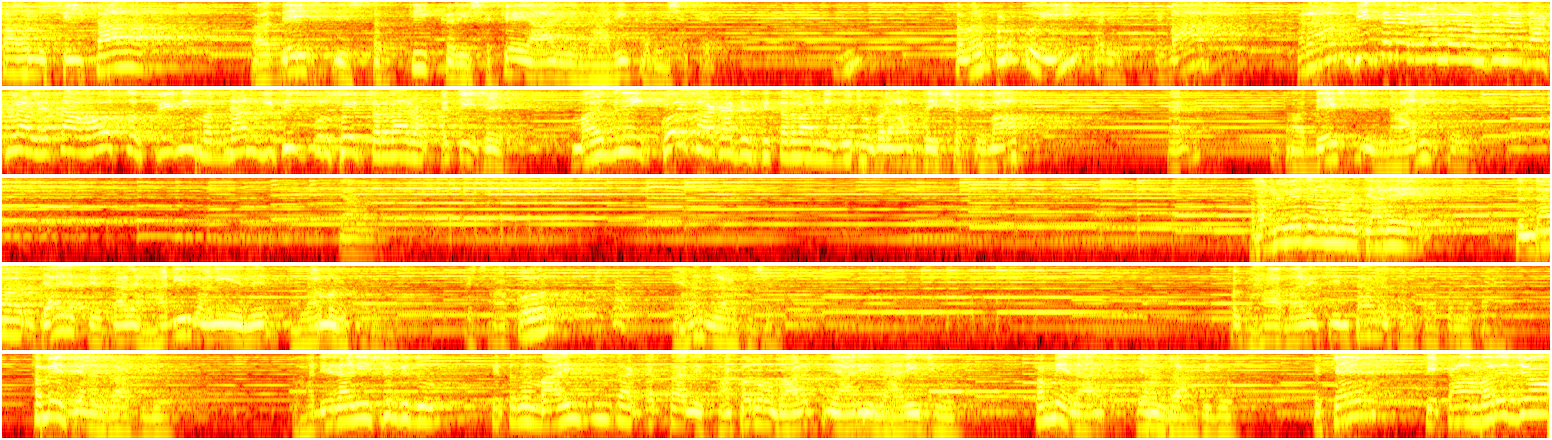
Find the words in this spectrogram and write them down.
સહનશીલતા દેશની શક્તિ કરી શકે, આર્ય નારી કરી શકે. સમર્પણ તો ઈ કરી શકે. બાપ, રામથી તમે સુધીના દાખલા લેતા હો તો સ્ત્રીની મતદાનગીથી જ પુરુષોએ તરવારો ખેંચી છે. મર્દની કોઈ તાકાત નથી તરવારની મૂછ ઉપર હાથ દઈ શકે. બાપ? એ દેશની નારી કરી છે રણવેદાનમાં જ્યારે ચંદાવત જાય છે, ત્યારે હાડી રાણી એને ભલામણ કરે છે કે ઠાકોર, ધ્યાન રાખજો. તો હા, મારી ચિંતા ન કરતા તમે કહે તમે ધ્યાન રાખજો. હાડી રાણી શું કીધું? કે તમે મારી ચિંતા કરતા નહીં ઠાકોર હું ભારતની હારી નારી છું, તમે ધ્યાન રાખજો. કે કેમ? કે કા મરજો,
